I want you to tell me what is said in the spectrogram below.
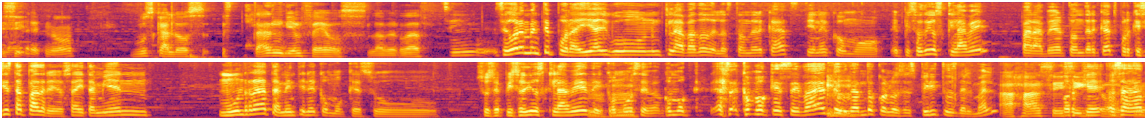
Sí. No búscalos. Están bien feos, la verdad. Sí, seguramente por ahí algún clavado de los Thundercats tiene como episodios clave para ver Thundercats, porque sí está padre, o sea, y también Munra también tiene como que su sus episodios clave de cómo se va, como, como que se va endeudando con los espíritus del mal. Ajá, sí, porque, O sea,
